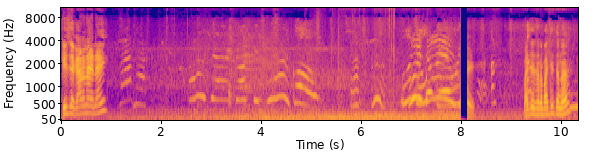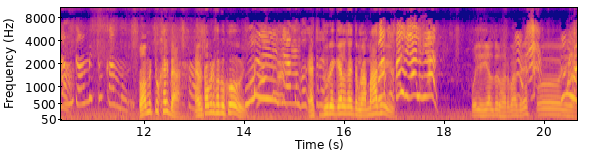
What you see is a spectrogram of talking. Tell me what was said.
কিসে কারণ নাই নাই? বাজেছে না বাজেছে না? টমেটো খাইবা? টমেটো খাবে কই? এত দূরে গেল যাইতাম না। মাঝি ওই যে হিয়াল দূর ঘর মাঝে ওই যে হিয়াল।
